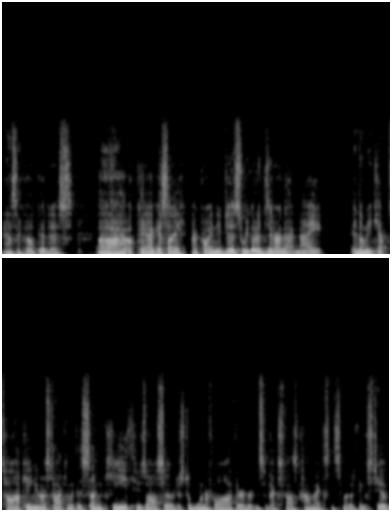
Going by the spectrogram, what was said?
And I was like, oh goodness. Uh, okay, I guess I I probably need to do this. So we go to dinner that night and then we kept talking, and I was talking with his son Keith, who's also just a wonderful author, written some X Files comics and some other things too.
